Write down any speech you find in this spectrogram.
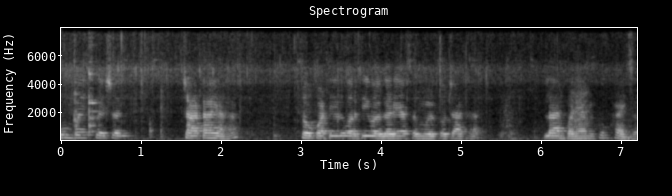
मुंबई स्पेशल चाट आहे हा चौपाटीवरती वगैरे असं मिळतो चाट. हा लहानपणी आम्ही खूप खायचो.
